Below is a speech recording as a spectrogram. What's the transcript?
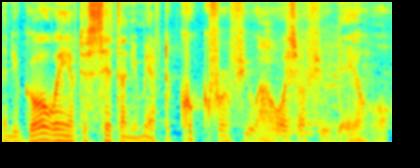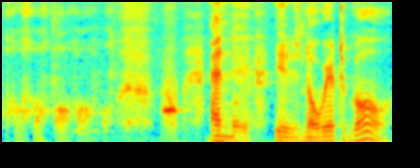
And you go away, you have to sit and you may have to cook for a few hours or a few days. And there's nowhere to go.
